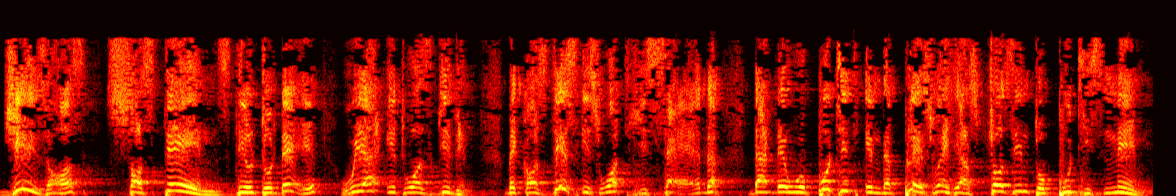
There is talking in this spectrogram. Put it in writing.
Jesus sustains till today where it was given. Because this is what he said that they will put it in the place where he has chosen to put his name.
